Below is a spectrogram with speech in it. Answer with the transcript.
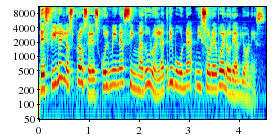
Desfile en los próceres culmina sin Maduro en la tribuna ni sobrevuelo de aviones.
